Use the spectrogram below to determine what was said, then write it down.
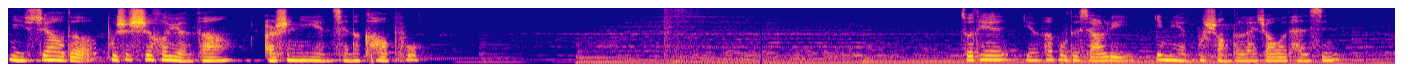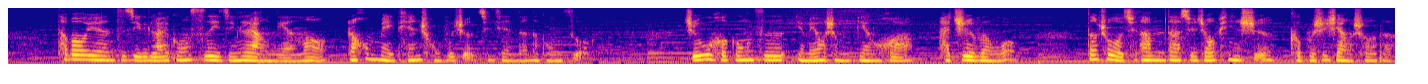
你需要的不是诗和远方，而是你眼前的靠谱。昨天研发部的小李一脸不爽的来找我谈心。他抱怨自己来公司已经两年了，然后每天重复着最简单的工作，职务和工资也没有什么变化，还质问我：当初我去他们大学招聘时可不是这样说的。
